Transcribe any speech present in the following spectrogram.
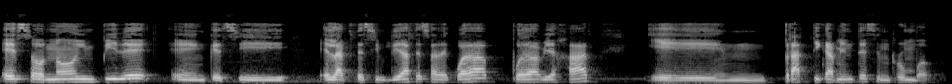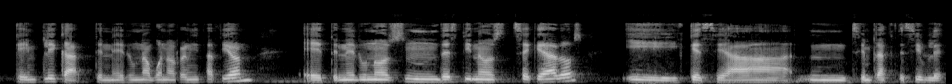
Eso no impide en que si la accesibilidad es adecuada pueda viajar eh, prácticamente sin rumbo, que implica tener una buena organización, eh, tener unos mm, destinos chequeados y que sea mm, siempre accesible.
